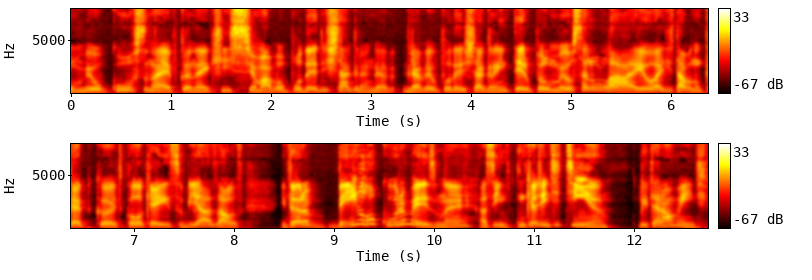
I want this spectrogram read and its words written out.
o meu curso na época, né, que se chamava O Poder do Instagram. Gra- Gravei o Poder do Instagram inteiro pelo meu celular. Eu editava no CapCut, coloquei, subia as aulas. Então era bem loucura mesmo, né? Assim, com o que a gente tinha, literalmente.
